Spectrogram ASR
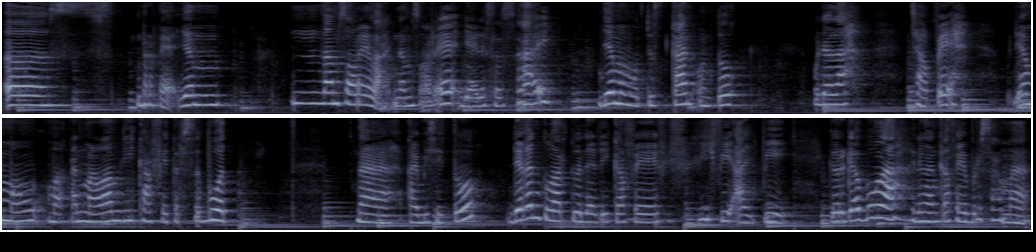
uh, berapa ya? Jam 6 sore lah 6 sore dia ada selesai dia memutuskan untuk udahlah capek dia mau makan malam di cafe tersebut nah abis itu dia kan keluar tuh dari cafe VIP bergabunglah dengan cafe bersama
